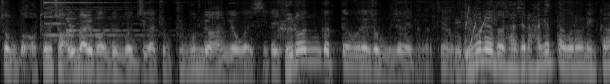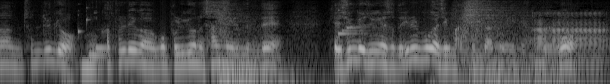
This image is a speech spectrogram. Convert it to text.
좀뭐 도대체 얼마를 버는 건지가 좀 불분명한 경우가 있으니까 그런 것 때문에 좀 문제가 있는 것 같아요. 이번에도 사실 하겠다 그러니까 천주교, 뭐 카톨릭하고 불교는 찬성했는데 개신교 중에서도 일부가 지금 안 얘기한 거고 아하.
